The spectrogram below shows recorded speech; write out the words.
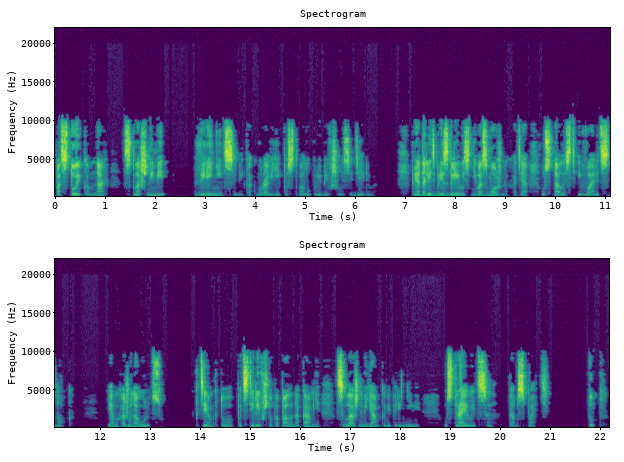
по стойкам нар сплошными вереницами, как муравьи по стволу полюбившегося дерева. Преодолеть брезгливость невозможно, хотя усталость и валит с ног. Я выхожу на улицу. К тем, кто, подстелив, что попало на камни с влажными ямками перед ними, устраивается там спать. Тут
